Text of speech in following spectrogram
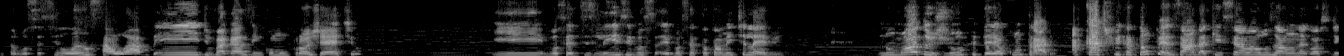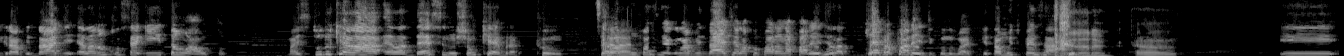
Então você se lança ao ar bem devagarzinho, como um projétil. E você desliza e você, e você é totalmente leve. No modo Júpiter é o contrário. A Kat fica tão pesada que se ela usar um negócio de gravidade, ela não consegue ir tão alto. Mas tudo que ela, ela desce no chão quebra. Então, se Caralho. ela for fazer a gravidade, ela for parar na parede, ela quebra a parede quando vai, porque tá muito pesado. Caraca. Uhum. E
